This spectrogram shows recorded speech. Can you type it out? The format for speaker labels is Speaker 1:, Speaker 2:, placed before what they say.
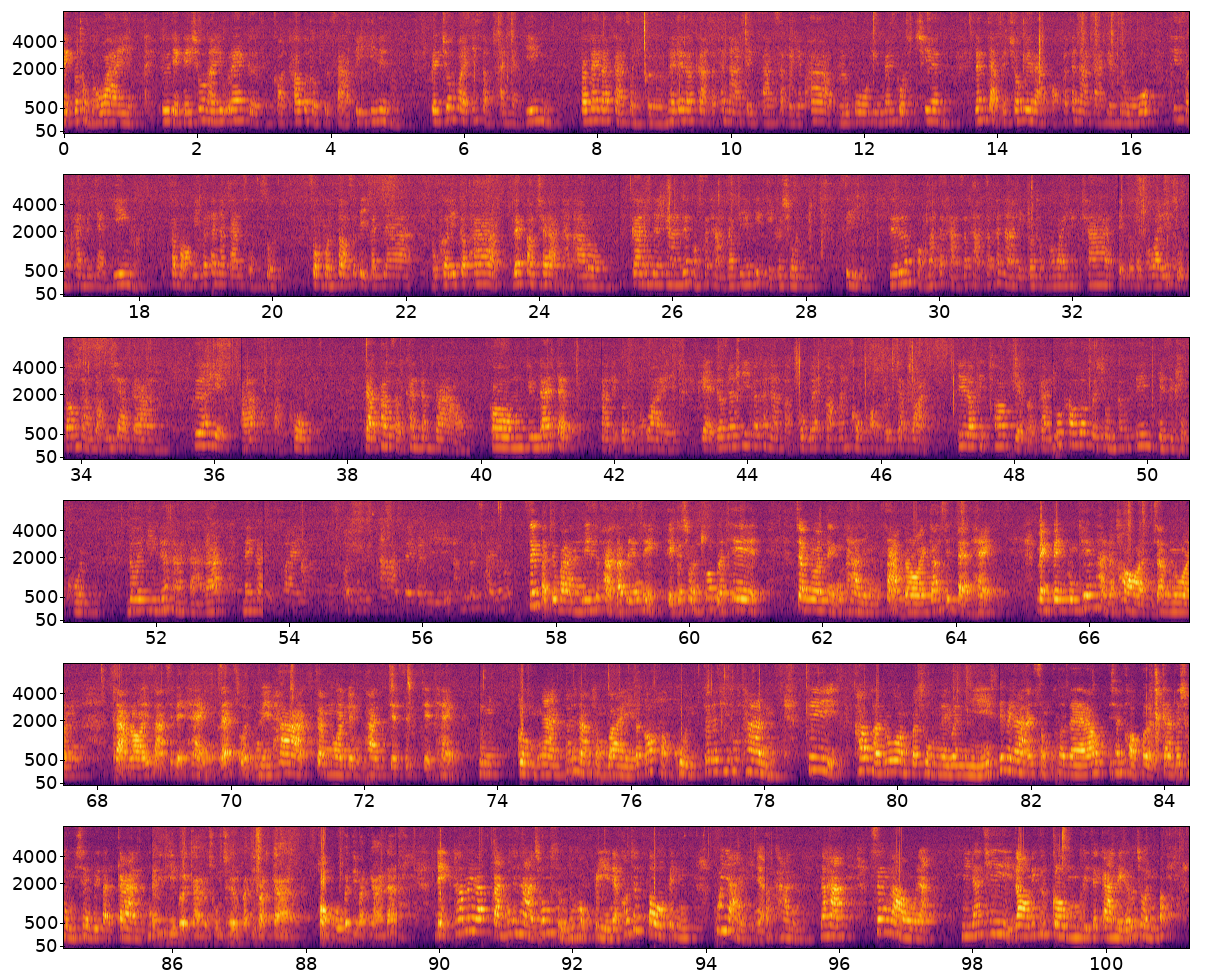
Speaker 1: เด็กปฐมวัย คือเด็กในช่วงอายุแรกเกิดถึงก่อนเข้าประถมศึกษาปีที่หนึ่งเป็นช่วงวัยที่สำคัญอย่างยิ่ง ต้องได้รับการส่งเสริมให้ได้รับการพัฒนาเต็มตามศักยภาพ หรือ full human potential เนื่องจากเป็นช่วงเวลาของพัฒนาการเรียนรู้ที่สำคัญเป็นอย่างยิ่ง สมองมีพัฒนาการสูงสุด ส่งผลต่อสติปัญญา บุคลิกภาพ และความฉลาดทางอารมณ์ การดำเนินงานเรื่องของสถานรับเลี้ยงเด็กเอกชน 4. ในเรื่องของมาตรฐานสถานพัฒนาเด็กปฐมวัยแห่งชาติ เด็กปฐมวัยให้ถูกต้องตามหลักวิชาการ เพื่อให้เด็กภาระของสังคม จากความสำคัญดังกล่าว กองจึงได้จัดงานเด็กปฐมวัย แก่เจ้าหน้าที่พัฒนาสังคมและความมั่นคงของมนุษย์จังหวัด ที่รับผิดชอบเกี่ยวกับการผู้เข้าร่วมประชุมทั้งสิ้น 76 คน โดยมีเนื้อหาสาระในการ
Speaker 2: ไปส่วนภูมิภาคในวันนี้อะไม่ต้องใช้แล้วมั้ง
Speaker 3: ซึ่งปัจจุบันมีสถานรับเลี้ยงเด็ก เอกชนทั่วประเทศจำนวน 1,398 แห่ง แบ่งเป็นกรุงเทพมหานครจำนวน 331 แห่ง และส่วนภูมิภาคจำนวน 1,077 แห่งมีกลุ่มงานพัฒนาปฐมวัย แล้วก็ขอบคุณเจ้าหน้าที่ทุกท่าน ที่เข้ามาร่วมประชุมในวันนี้ได้เวลาอันสมควรแล้วดิฉันขอเปิดการประชุมเชิงปฏิบัติการ
Speaker 4: ในพิธีเปิดการประชุมเชิงปฏิบัติการของผู้ปฏิบัติงานด้าน
Speaker 3: เด็กถ้าไม่รับการพัฒนาช่วง0ถึง6ปีเนี่ยเขาจะโตเป็นผู้ใหญ่เนี่ยสำคัญนะคะซึ่งเราเนี่ยมีหน้าที่เรานี่คือกรมกิจการเด็กและเยาวชน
